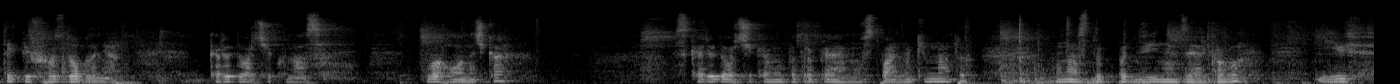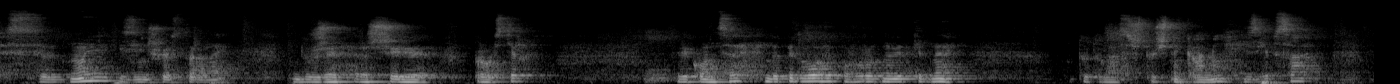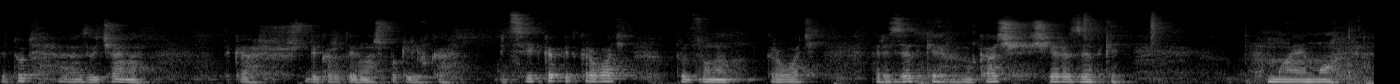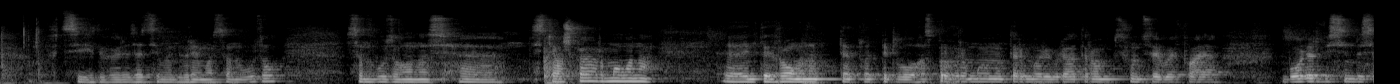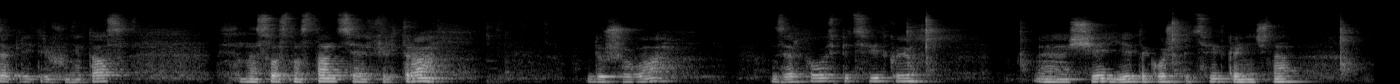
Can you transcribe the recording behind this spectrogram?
типів оздоблення. Коридорчик у нас вагоночка. З коридорчика ми потрапляємо в спальну кімнату. У нас тут подвійне дзеркало. І з одної і з іншої сторони дуже розширює простір. Віконце до підлоги, поворотно відкидне. Тут у нас штучний камінь із гіпса. І тут, е, звичайно, така декоративна шпаклівка. Підсвітка під кровать. Тут зона кровать. Розетки, вимикач, ще розетки. Маємо в цій двері, за цими дверима санвузол. Санвузол у нас е, стяжка армована, е, інтегрована тепла підлога з програмованим терморегулятором з функцією Wi-Fi. Бойлер 80 літрів, унітаз, насосна станція, фільтра, душова, дзеркало з підсвіткою. Е, Ще є також підсвітка нічна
